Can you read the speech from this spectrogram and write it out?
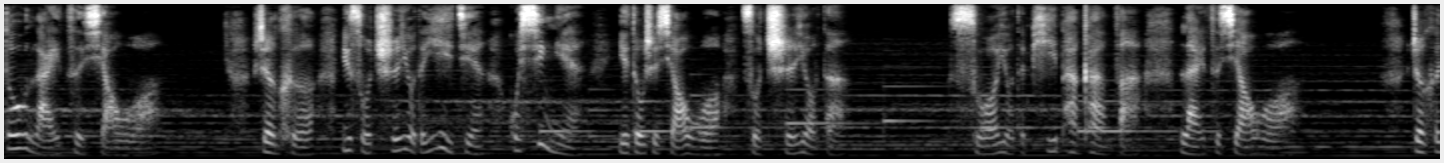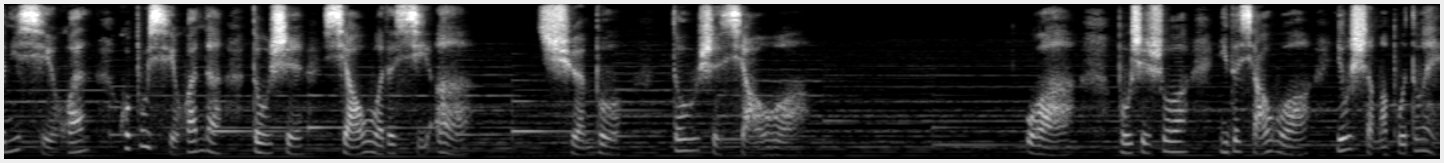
都来自小我，任何你所持有的意见或信念也都是小我所持有的，所有的批判看法来自小我，任何你喜欢或不喜欢的都是小我的喜恶，全部。都是小我。我不是说你的小我有什么不对，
